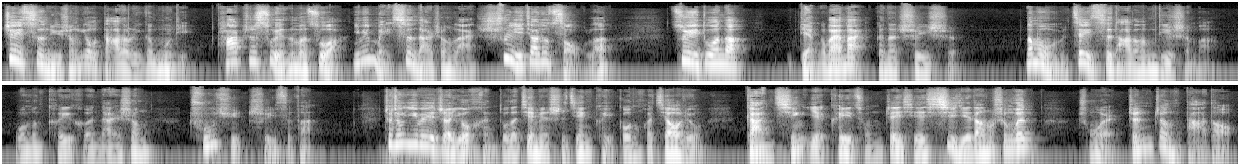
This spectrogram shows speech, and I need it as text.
这次女生又达到了一个目的。她之所以那么做，因为每次男生来睡一觉就走了，最多呢点个外卖跟他吃一吃。那么我们这次达到的目的是什么？我们可以和男生出去吃一次饭，这就意味着有很多的见面时间可以沟通和交流，感情也可以从这些细节当中升温，从而真正达到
